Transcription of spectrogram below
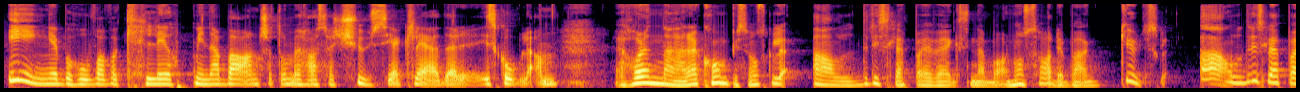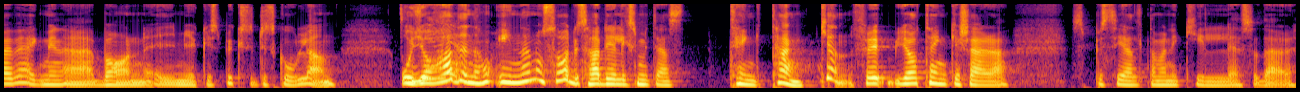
inget behov av att klä upp mina barn så att de har så här tjusiga kläder i skolan. Jag har en nära kompis, hon skulle aldrig släppa iväg sina barn. Hon sa det bara, gud, jag skulle aldrig släppa iväg mina barn i mjukisbyxor till skolan. Och jag hade, innan hon sa det så hade jag liksom inte ens tänkt tanken. För jag tänker så här, speciellt när man är kille sådär,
